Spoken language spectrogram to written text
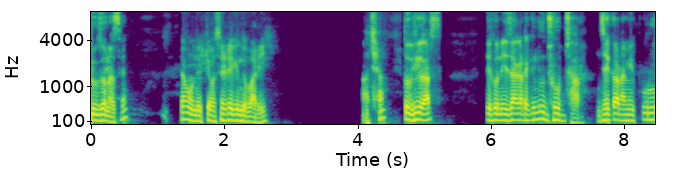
লোকজন আছে। কেমন দেখতে পাচ্ছেন, এটা কিন্তু বাড়ি। আচ্ছা তো ভিউয়ার্স দেখুন এই জায়গাটা কিন্তু ঝোপঝাড়। যে কারণে আমি পুরো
